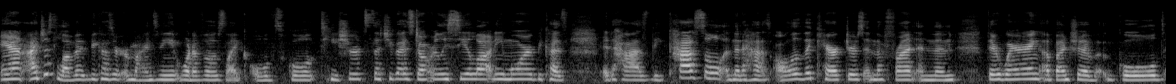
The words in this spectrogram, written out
and I just love it because it reminds me one of those like old school t-shirts that you guys don't really see a lot anymore because it has the castle and then it has all of the characters in the front and then they're wearing a bunch of gold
